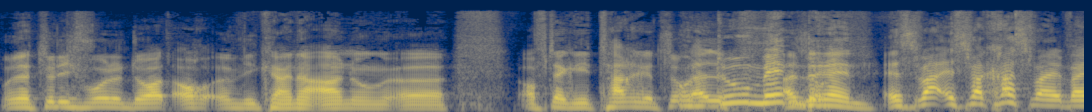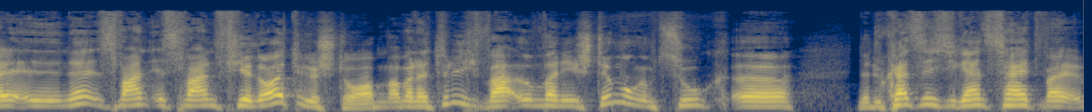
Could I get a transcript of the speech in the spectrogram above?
und natürlich wurde dort auch irgendwie, keine Ahnung, äh, auf der Gitarre gezogen. Und du mittendrin. Also, es war, es war krass, weil, weil äh, ne, es, waren, es waren vier Leute gestorben, aber natürlich war irgendwann die Stimmung im Zug, äh, du kannst nicht die ganze Zeit, weil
